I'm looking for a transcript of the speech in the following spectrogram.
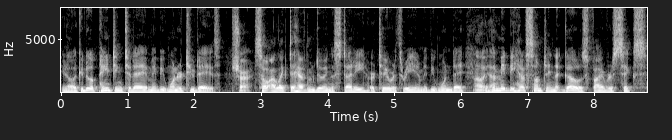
you know, I could do a painting today, maybe one or two days. sure. So I like to have them doing a study or two or three, and maybe one day. Oh, but yeah. then maybe have something that goes five or 6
